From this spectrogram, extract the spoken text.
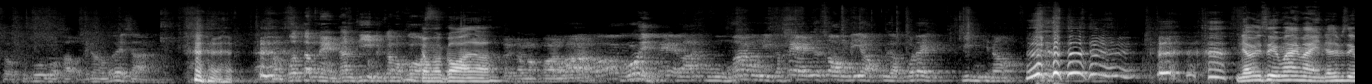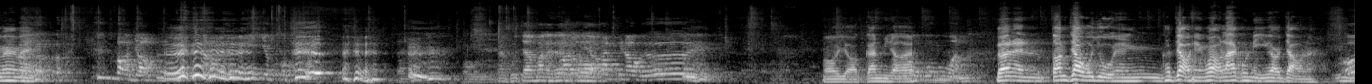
โตคือผู้บอกเขาพี่น้องเอ้ยสารคนตำแหน่งทันทีเป็นกรรมกรกรรมกรเหรอเป็นกรรมกรว่าโอ้ยแม่ร้านหูมากวันนี้กาแฟเรือซองเดียวเกือบก็ได้กินพี่น้องเดี๋ยวไปซื้อมาให้ใหม่เดี๋ยวจะไปซื้อมาให้ใหม่พอหยอกนี่หยอกแต่กูจำมาเลยพได้อตอนหยเดีอยกวกันพี่น้องเอ้ย เอาหยอกกันพี่น้องเอ้ยโอ้ม่วนตอนนั้นตอนเจ้าบ่อยู่แห่งเขาเจ้าแห่งว่าไล่คนหนีเอาเจ้านะโอ้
